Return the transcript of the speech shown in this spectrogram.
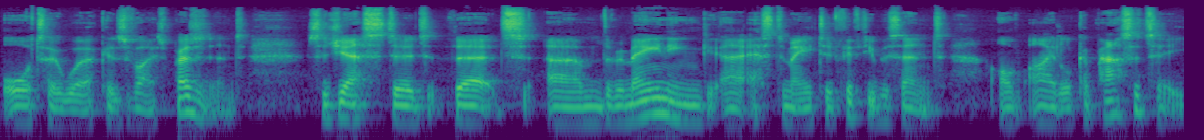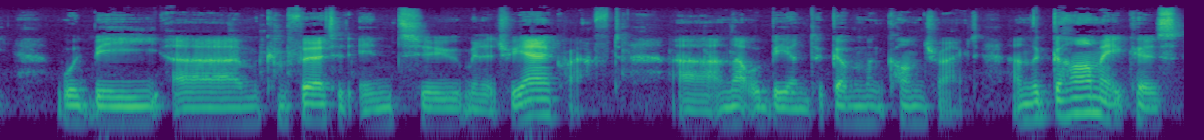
Auto Workers Vice President, suggested that um, the remaining uh, estimated 50% of idle capacity would be um, converted into military aircraft, uh, and that would be under government contract. And the car makers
